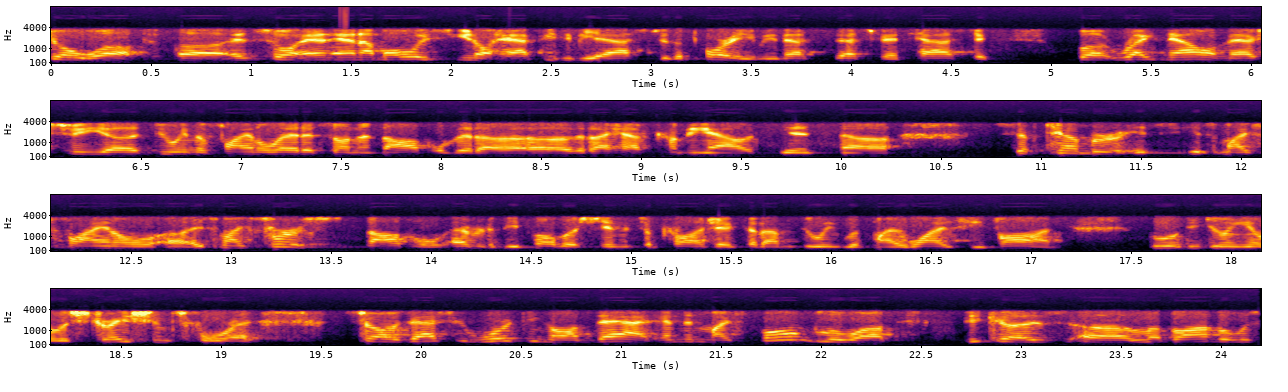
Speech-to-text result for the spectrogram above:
show up. Uh, and so, and, and I'm always, you know, happy to be asked to the party. I mean, that's that's fantastic. But right now, I'm actually uh, doing the final edits on a novel that uh, that I have coming out in uh, September. It's it's my final, uh, it's my first novel ever to be published, and it's a project that I'm doing with my wife Yvonne, who will be doing illustrations for it. So I was actually working on that, and then my phone blew up because uh, La Bamba was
